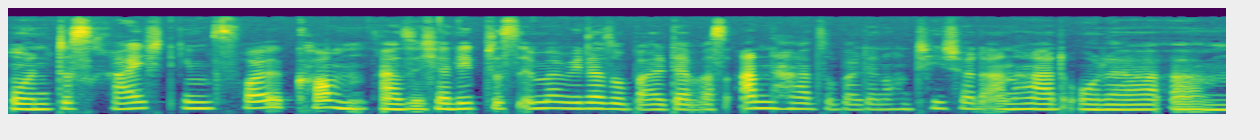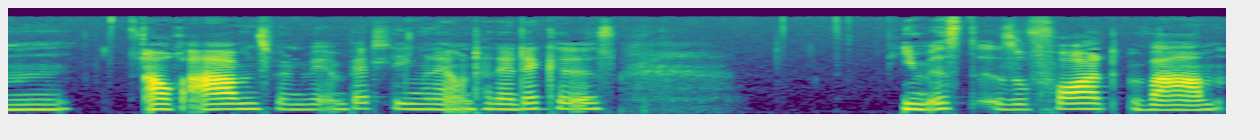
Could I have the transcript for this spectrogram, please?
Und das reicht ihm vollkommen. Also ich erlebe das immer wieder, sobald er was anhat, sobald er noch ein T-Shirt anhat oder ähm, auch abends, wenn wir im Bett liegen und er unter der Decke ist, ihm ist sofort warm.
